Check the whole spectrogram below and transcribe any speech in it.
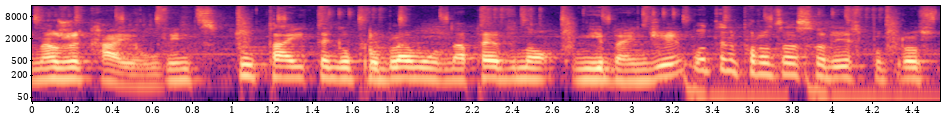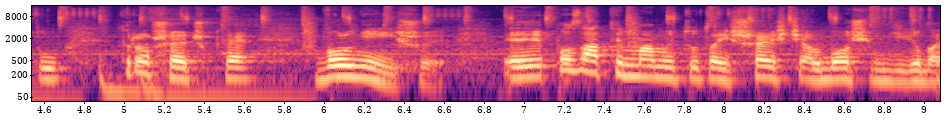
narzekają, więc tutaj tego problemu na pewno nie będzie, bo ten procesor jest po prostu troszeczkę wolniejszy. E, Poza tym mamy tutaj 6 albo 8 GB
